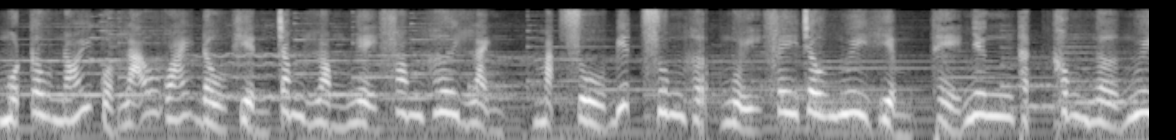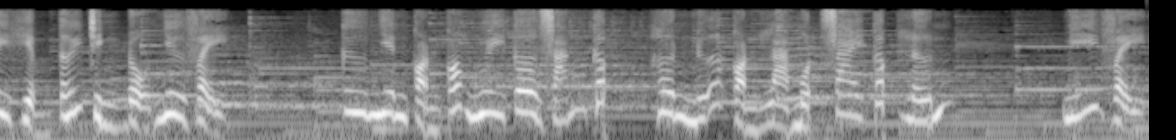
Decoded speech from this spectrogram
một câu nói của lão quái đầu khiển trong lòng nghệ phong hơi lạnh, Mặc dù biết dung hợp ngụy phê châu nguy hiểm, Thế nhưng thật không ngờ nguy hiểm tới trình độ như vậy. Cư nhiên còn có nguy cơ giáng cấp, Hơn nữa còn là một sai cấp lớn. Nghĩ vậy,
